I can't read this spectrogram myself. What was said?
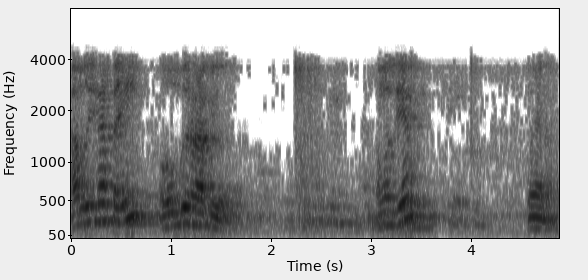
¿Vamos ir hasta ahí o muy rápido? ¿Vamos bien? Bueno,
